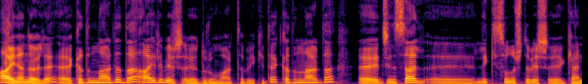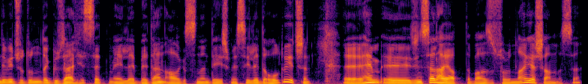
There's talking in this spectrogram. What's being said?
Aynen öyle. E, kadınlarda da ayrı bir e, durum var tabii ki de. Kadınlarda e, cinsellik sonuçta bir kendi vücudunda güzel hissetmeyle, beden algısının değişmesiyle de olduğu için hem cinsel hayatta bazı sorunlar yaşanması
